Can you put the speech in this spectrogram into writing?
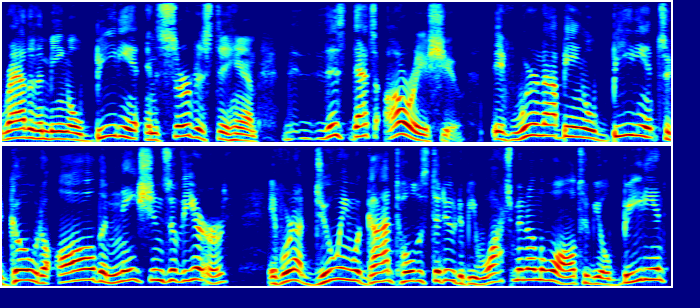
rather than being obedient in service to him. This, that's our issue. If we're not being obedient to go to all the nations of the earth, if we're not doing what God told us to do, to be watchmen on the wall, to be obedient,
